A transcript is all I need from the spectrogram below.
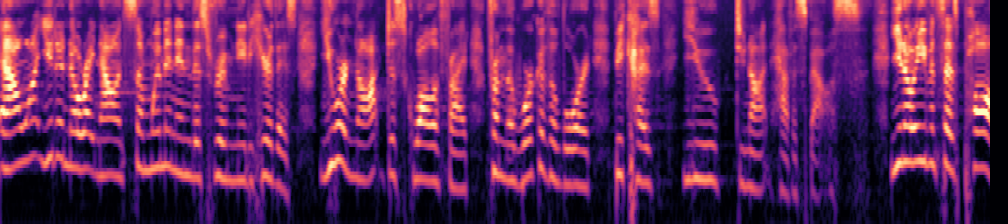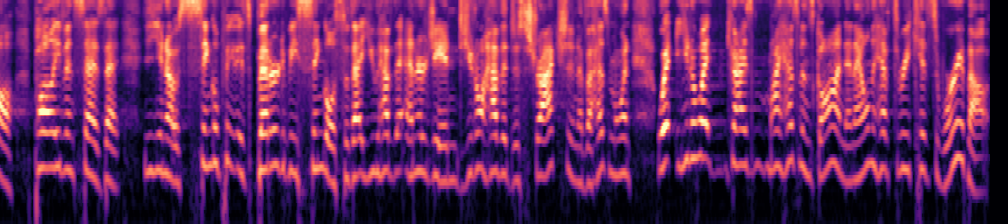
And I want you to know right now, and some women in this room need to hear this you are not disqualified from the work of the Lord because you do not have a spouse. You know, it even says, Paul, Paul even says that, you know, single people, it's better to be single so that you have the energy and you don't have the distraction of a husband. When, when you know what, guys, my husband's gone and I only have three kids to worry about.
